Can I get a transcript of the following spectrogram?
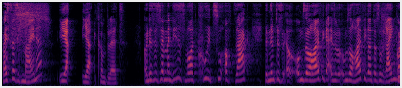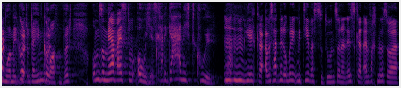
Weißt du, was ich meine? Ja, ja, komplett. Und es ist, wenn man dieses Wort cool zu oft sagt, dann nimmt es äh, umso häufiger, also umso häufiger das so reingemurmelt Gut, wird gut, und dahin geworfen wird, umso mehr weißt du, oh, hier ist gerade gar nichts cool. Ja. Mhm, ist grad, aber es hat nicht unbedingt mit dir was zu tun, sondern es ist gerade einfach nur so eine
